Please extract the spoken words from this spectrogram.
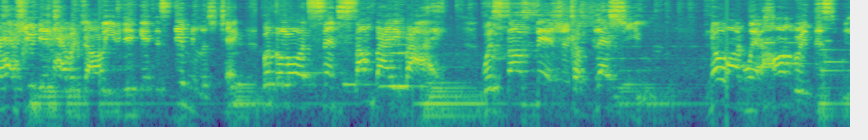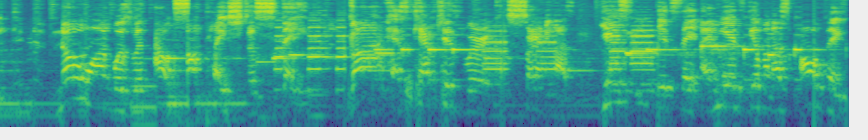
Perhaps you didn't have a job or you didn't get the stimulus check, but the Lord sent somebody by with some measure to bless you. No one went hungry this week. No one was without some place to stay. God has kept his word concerning us. Yes, he did say, and he has given us all things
